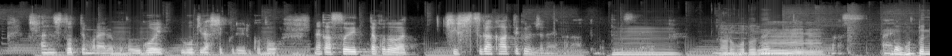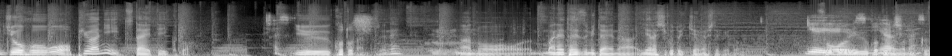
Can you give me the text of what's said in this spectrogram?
う感じ取ってもらえること、うん動い動き出してくれること、なんかそういったことが地質が変わってくるんじゃないかなと思ってうますね。ん。なるほどうね、もう本当に情報をピュアに伝えていくと。いうことなんですよね。うん。あのマネタイズみたいないやらしいこと言っちゃいましたけど、そういうことでもなく。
